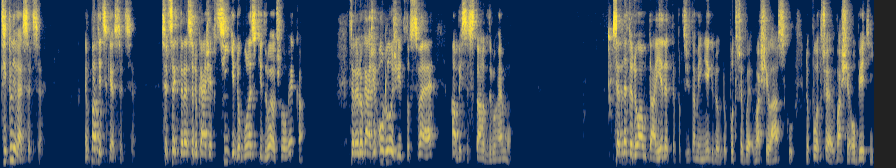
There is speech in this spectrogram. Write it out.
Citlivé srdce. Empatické srdce. Srdce, které se dokáže vcítit do bolesti druhého člověka. Které dokáže odložit to své, aby se stal k druhému. Sednete do auta a jedete, protože tam je někdo, kdo potřebuje vaši lásku, kdo potřebuje vaše oběti,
